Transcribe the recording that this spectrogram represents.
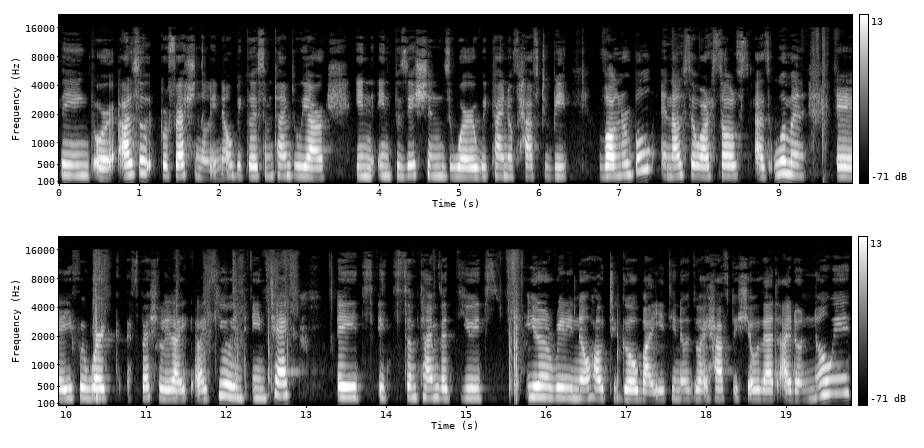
thing or also professionally know because sometimes we are in in positions where we kind of have to be vulnerable and also ourselves as women if we work especially like like you in, in tech it's it's sometimes that you it's you don't really know how to go by it you know do i have to show that i don't know it?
